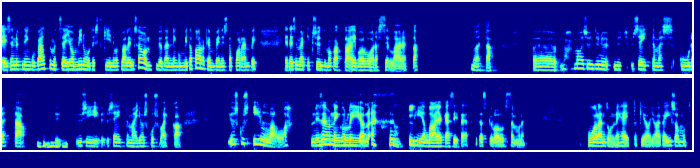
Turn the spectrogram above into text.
Ei se nyt niin kuin, välttämättä se ei ole minuutista kiinni, mutta välillä se on, joten niin kuin, mitä tarkempi, niin sitä parempi. Et esimerkiksi syntymäkarttaa ei voi luoda sillä että, no että öö, mä oon syntynyt nyt 7.6.97 joskus vaikka joskus illalla. Niin se on niin kuin liian, liian laaja käsite, että pitäisi kyllä olla semmoinen puolen tunnin heittokin on jo aika iso, mutta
